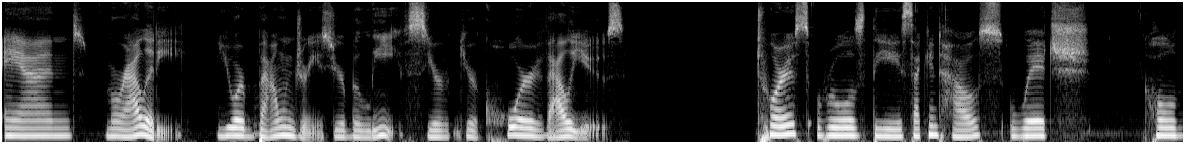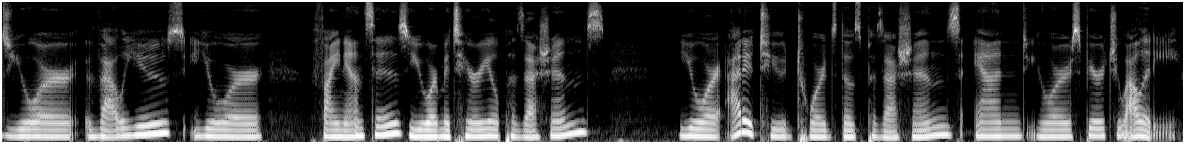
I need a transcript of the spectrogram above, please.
and morality, your boundaries, your beliefs, your, your core values. Taurus rules the second house, which holds your values, your finances, your material possessions, your attitude towards those possessions, and your spirituality.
